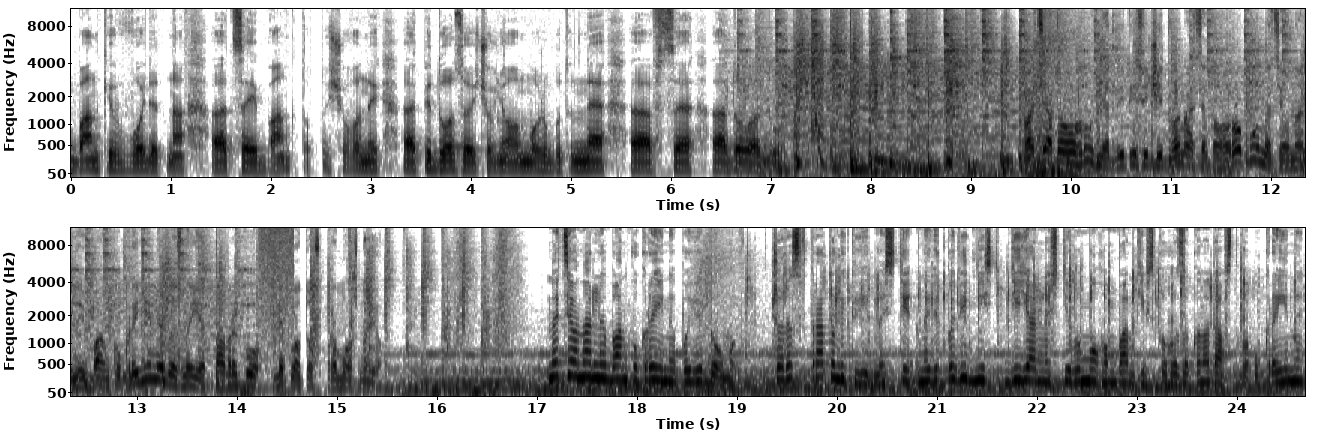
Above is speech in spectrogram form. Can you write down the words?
банки вводять на е, цей банк, тобто що вони е, підозрюють, що в нього може бути не е, все до ладу. 20 грудня 2012 року Національний банк України визнає Таврику неплатоспроможною. Національний банк України повідомив, через втрату ліквідності, невідповідність діяльності вимогам банківського законодавства України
